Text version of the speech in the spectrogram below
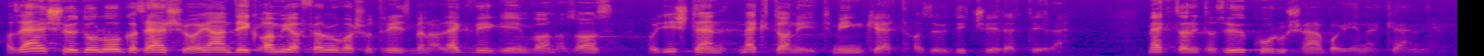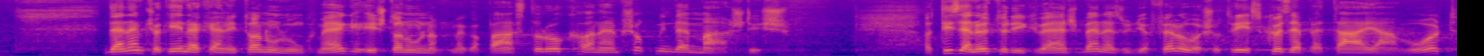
Az első dolog, az első ajándék, ami a felolvasott részben a legvégén van, az az, hogy Isten megtanít minket az ő dicséretére. Megtanít az ő kórusába énekelni. De nem csak énekelni tanulunk meg, és tanulnak meg a pásztorok, hanem sok minden mást is. A 15. versben, ez ugye a felolvasott rész közepe táján volt,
